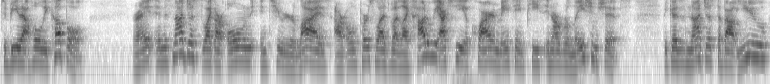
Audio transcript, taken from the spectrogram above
to be that holy couple right? And it's not just like our own interior lives, our own personal lives, but like how do we actually acquire and maintain peace in our relationships? Because it's not just about you.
